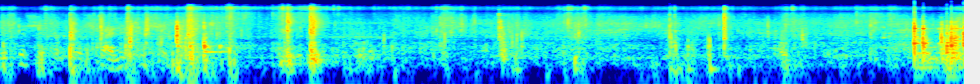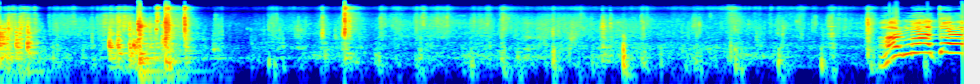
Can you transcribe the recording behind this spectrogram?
Не спеши, чекай, не спеши. Гармата!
